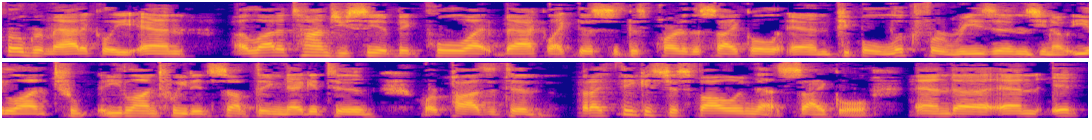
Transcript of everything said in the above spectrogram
programmatically and a lot of times you see a big pull back like this at this part of the cycle and people look for reasons, you know, Elon, Elon tweeted something negative or positive, but I think it's just following that cycle. And, uh, and it,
